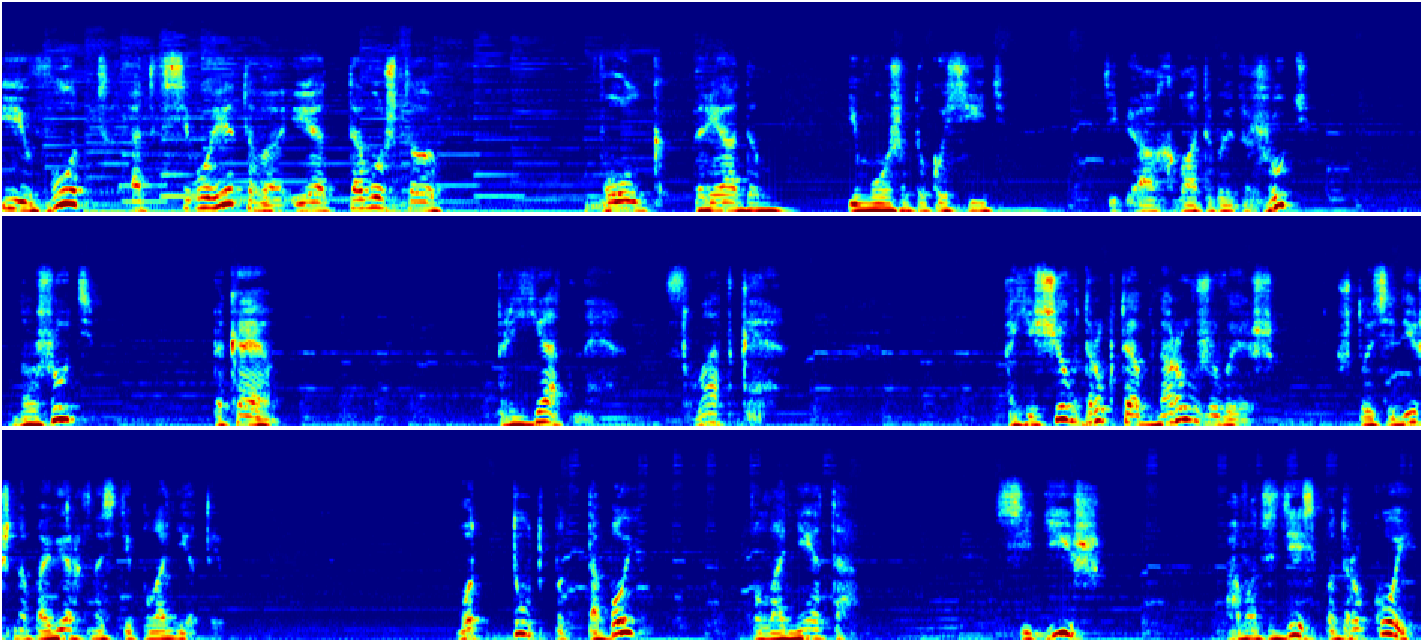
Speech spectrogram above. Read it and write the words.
И вот от всего этого и от того, что волк рядом и может укусить, тебя охватывает жуть. Но жуть такая приятная, сладкая. А еще вдруг ты обнаруживаешь, что сидишь на поверхности планеты. Вот тут под тобой планета. Сидишь, а вот здесь под рукой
